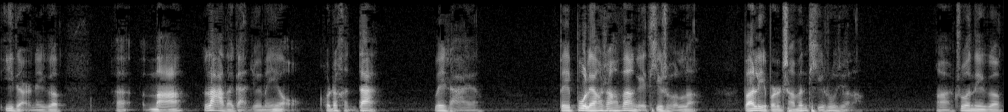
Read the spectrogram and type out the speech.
一点那个呃麻辣的感觉没有，或者很淡，为啥呀？被不良商贩给提纯了，把里边的成分提出去了，啊，做那个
